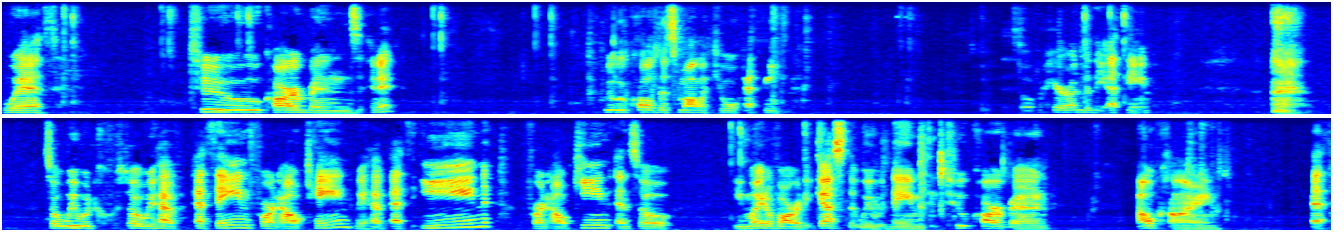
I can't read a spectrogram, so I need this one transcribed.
with two carbons in it, we would call this molecule ethene. It's over here under the ethene. so we would so we have ethane for an alkane, we have ethene for an alkene, and so you might have already guessed that we would name the two carbon alkyne ethyne.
